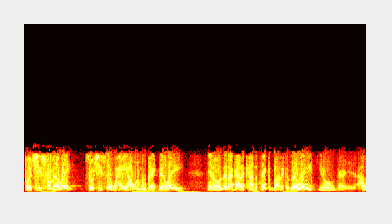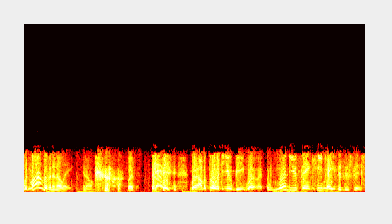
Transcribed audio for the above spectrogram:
but she's from L.A. So if she said, "Well, hey, I want to move back to L.A.," you know, then I got to kind of think about it because L.A., you know, I, I wouldn't mind living in L.A. You know, but but I'm gonna throw it to you, B. When do you think he made the decision?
